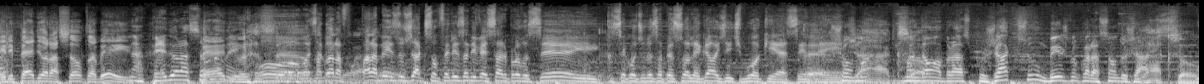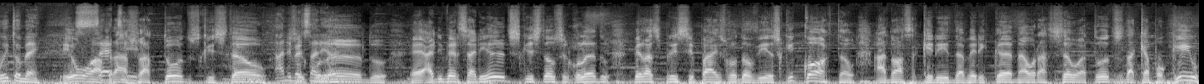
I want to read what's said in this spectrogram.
Ele pede oração também? Não, pede oração pede também. Oração. Oh, mas agora, parabéns, o Jackson. Feliz aniversário pra você e que você continue essa pessoa legal e gente boa que é sempre é, aí. Deixa eu Jackson. mandar um abraço pro Jackson, um beijo no coração do Jackson. Jackson. Muito bem. E um Sete... abraço a todos que estão circulando, é, aniversariantes que estão circulando pelas principais rodovias que cortam a nossa querida americana. Oração a todos daqui a pouquinho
